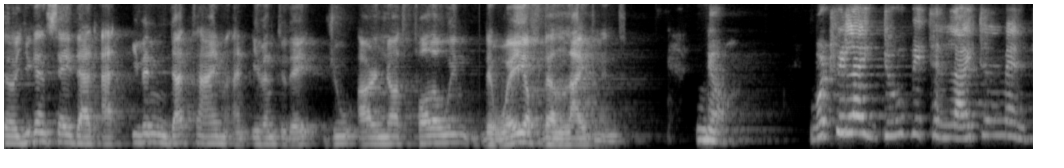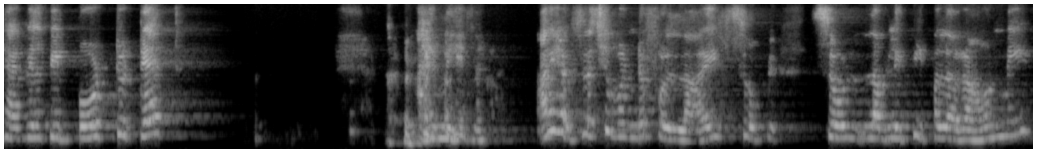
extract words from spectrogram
So you can say that at, even that time and even today, you are not following the way of the enlightenment. No. What will I do with enlightenment? I will be bored to death. I mean, I have such a wonderful life, so so lovely people around me.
